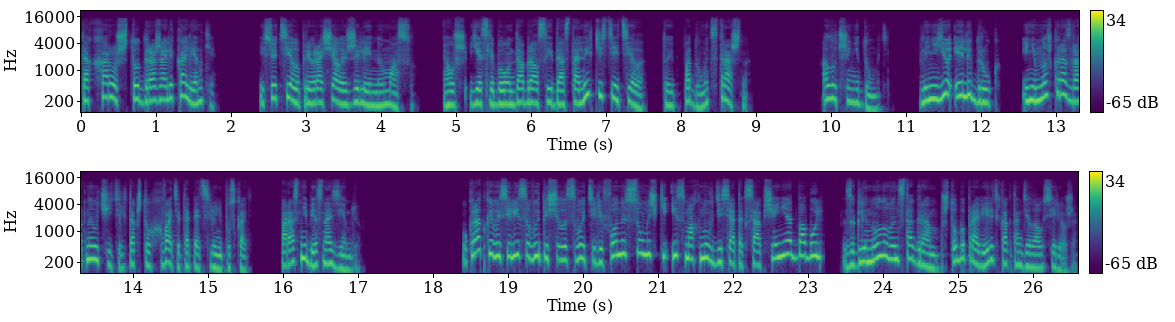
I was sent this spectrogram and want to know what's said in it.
Так хорош, что дрожали коленки, и все тело превращалось в желейную массу. А уж если бы он добрался и до остальных частей тела, то и подумать страшно. А лучше не думать. Для нее Элли друг и немножко развратный учитель, так что хватит опять слюни пускать. Пора с небес на землю. Украдкой Василиса вытащила свой телефон из сумочки и, смахнув десяток сообщений от бабуль, Заглянула в Инстаграм, чтобы проверить, как там дела у Сережи.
